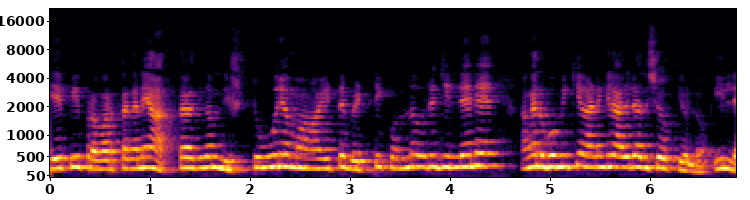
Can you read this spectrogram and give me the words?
ജെ പി പ്രവർത്തകനെ അത്രയധികം നിഷ്ഠൂരമായിട്ട് വെട്ടിക്കൊന്ന ഒരു ജില്ലേനെ അങ്ങനെ ഉപമിക്കുകയാണെങ്കിൽ അതിൽ അതിശോക്തിയുണ്ടോ ഇല്ല.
